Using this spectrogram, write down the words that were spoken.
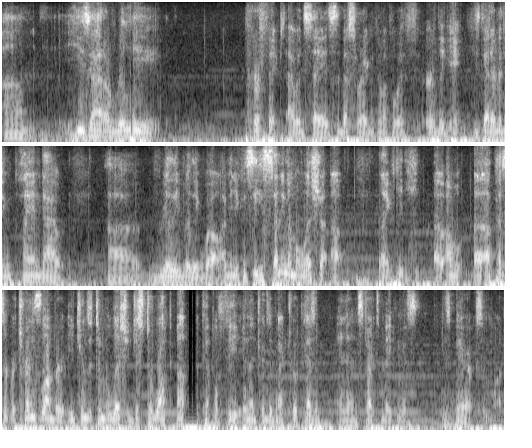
um, he's got a really perfect, I would say, it's the best word I can come up with, early game. He's got everything planned out uh, really, really well. I mean, you can see he's sending a militia up. Like, he, he, a, a, peasant returns lumber, he turns it to militia just to walk up a couple feet, and then turns it back to a peasant, and then starts making his, his barracks somewhat.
